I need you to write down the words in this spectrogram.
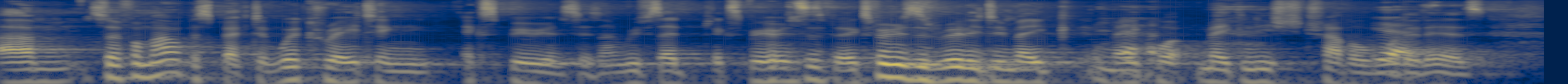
Um, so from our perspective, we're creating experiences, and we've said experiences, but experiences really do make make what make niche travel yes. what it is.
